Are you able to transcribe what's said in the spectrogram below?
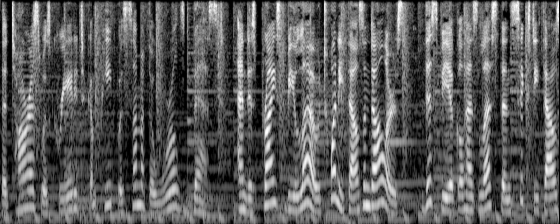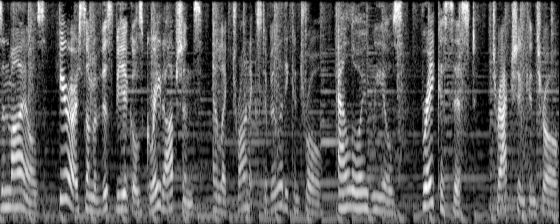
the Taurus was created to compete with some of the world's best and is priced below $20,000. This vehicle has less than 60,000 miles. Here are some of this vehicle's great options. Electronic stability control, alloy wheels, brake assist, traction control,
